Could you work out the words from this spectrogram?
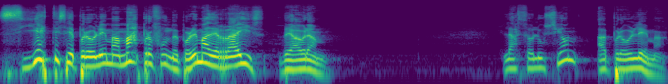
Si este es el problema más profundo, el problema de raíz de Abraham, la solución al problema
